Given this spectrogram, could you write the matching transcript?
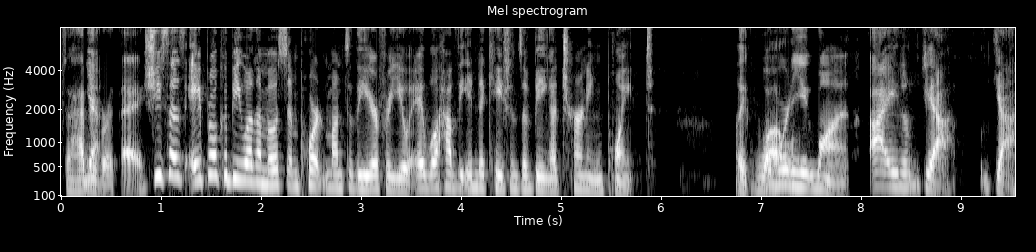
So happy yeah. birthday. She says April could be one of the most important months of the year for you. It will have the indications of being a turning point. Like, what more do you want? I, yeah. Yeah.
